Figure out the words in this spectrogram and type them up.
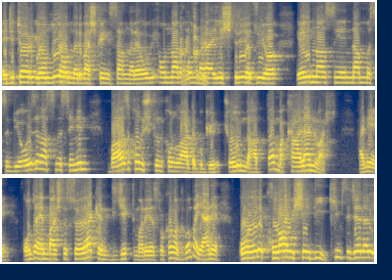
Editör yolluyor onları başka insanlara. Onlar Tabii, onlara tabii. eleştiri yazıyor. Yayınlansın, yayınlanmasın diyor. O yüzden aslında senin bazı konuştuğun konularda bugün, çoğunda hatta makalen var. Hani onu da en başta söylerken diyecektim araya sokamadım ama yani o öyle kolay bir şey değil. Kimse Celal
